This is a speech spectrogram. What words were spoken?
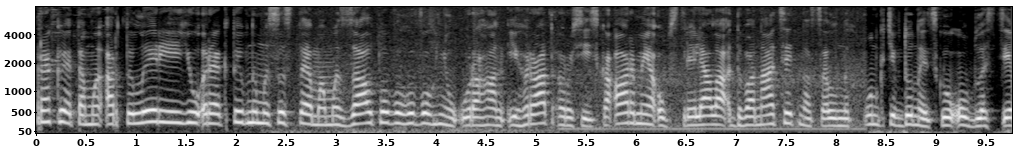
Ракетами, артилерією, реактивними системами залпового вогню «Ураган» і «Град» російська армія обстріляла 12 населених пунктів Донецької області,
